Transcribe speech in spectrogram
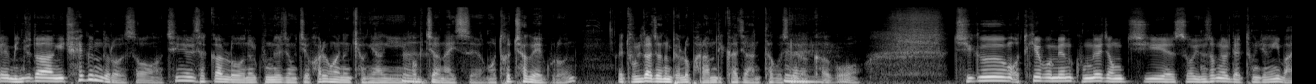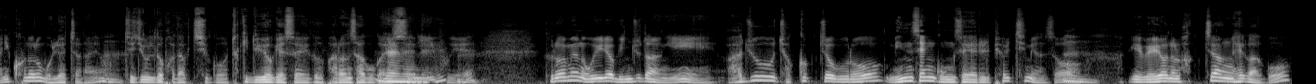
예, 민주당이 최근 들어서 친일 색깔론을 국내 정치에 활용하는 경향이 음. 없지 않아 있어요. 뭐 토착 외구론. 둘 다 저는 별로 바람직하지 않다고 네. 생각하고 네. 지금 어떻게 보면 국내 정치에서 윤석열 대통령이 많이 코너로 몰렸잖아요. 음. 지지율도 바닥치고 특히 뉴욕에서의 그 발언 사고가 네네네. 있은 이후에 음. 그러면 오히려 민주당이 아주 적극적으로 민생 공세를 펼치면서 음. 이게 외연을 확장해가고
